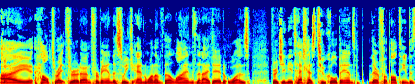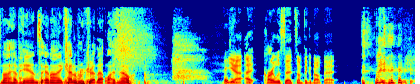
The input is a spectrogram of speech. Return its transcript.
I helped write Throwdown for band this week, and one of the lines that I did was Virginia Tech has two cool bands, but their football team does not have hands, and I kind of regret that line now. Yeah, I, Carla said something about that.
